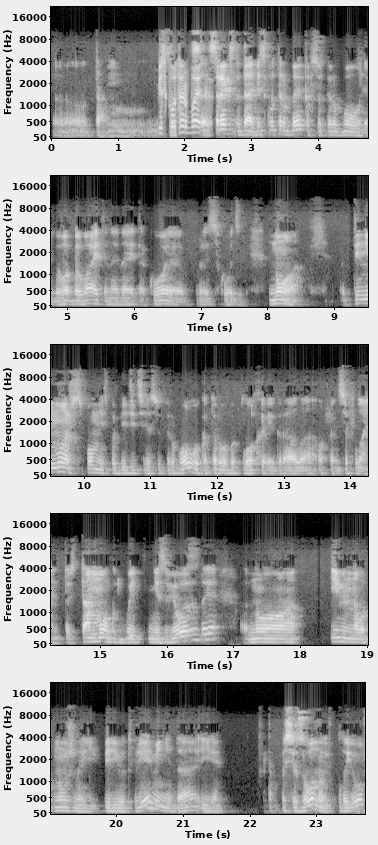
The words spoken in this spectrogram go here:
э, там... Без квотербека. С, с, да, без квотербека в Супербоуле. Бывает иногда и такое происходит. Но ты не можешь вспомнить победителя Супербола, у которого бы плохо играла offensive line. То есть там могут быть не звезды, но именно вот нужный период времени, да, и там, по сезону и в плей-офф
